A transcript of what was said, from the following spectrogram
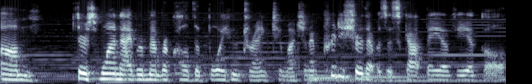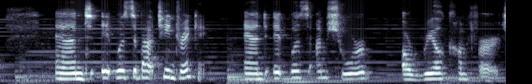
Um, there's one I remember called The Boy Who Drank Too Much, and I'm pretty sure that was a Scott Baio vehicle. And it was about teen drinking. And it was, I'm sure, a real comfort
